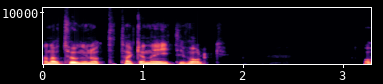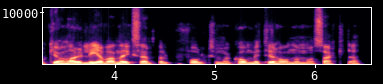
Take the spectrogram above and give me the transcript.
han har tvungen att tacka nej till folk. Och jag har levande exempel på folk som har kommit till honom och sagt att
